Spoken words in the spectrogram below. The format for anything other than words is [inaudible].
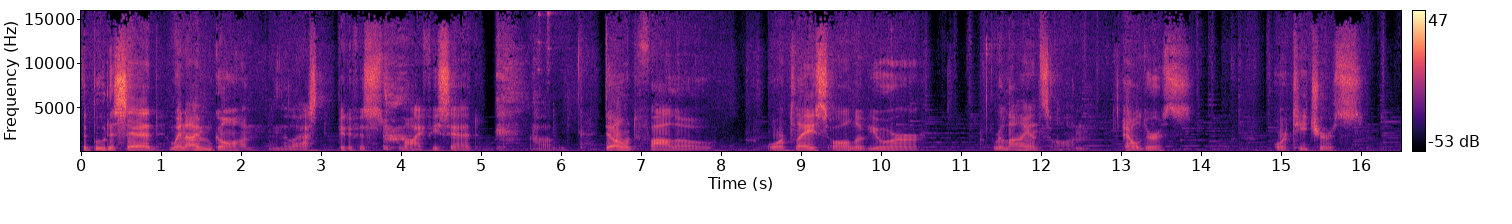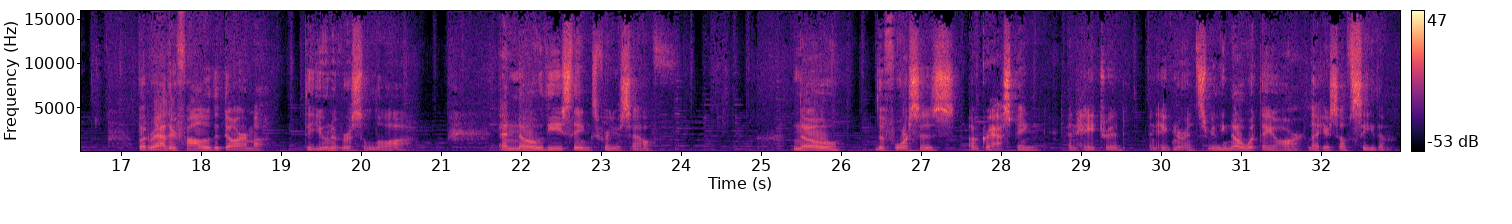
The Buddha said, When I'm gone, in the last bit of his life, he said, um, Don't follow or place all of your reliance on elders or teachers, but rather follow the Dharma, the universal law, and know these things for yourself. Know the forces of grasping and hatred and ignorance. Really know what they are. Let yourself see them.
